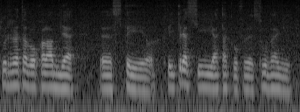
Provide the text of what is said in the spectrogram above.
który ratował Holandię e, z tej, tej presji i ataków e, Słowenii.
